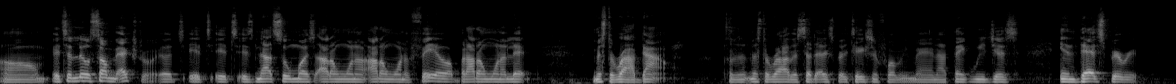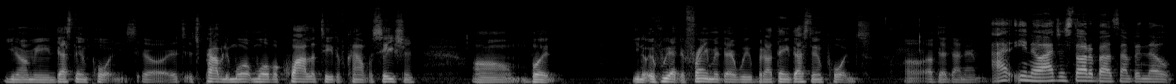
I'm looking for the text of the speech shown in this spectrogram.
Um, it's a little something extra. It's it's it's, it's not so much I don't want to I don't want to fail, but I don't want to let Mr. Rob down. Because Mr. Rob has set the expectation for me, man. I think we just in that spirit, you know, what I mean, that's the importance. Uh, it's, it's probably more more of a qualitative conversation, um, but you know, if we had to frame it that way, but I think that's the importance. Uh, of that dynamic. I, you know, I just thought about something though.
